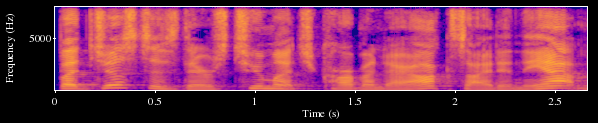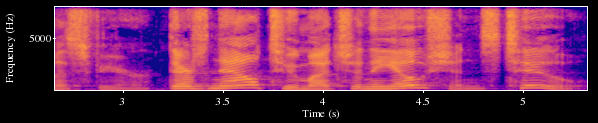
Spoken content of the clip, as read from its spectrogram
But just as there's too much carbon dioxide in the atmosphere, there's now too much in the oceans too.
